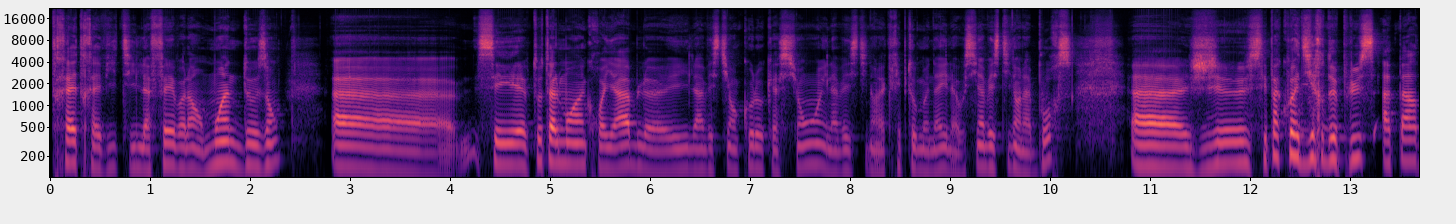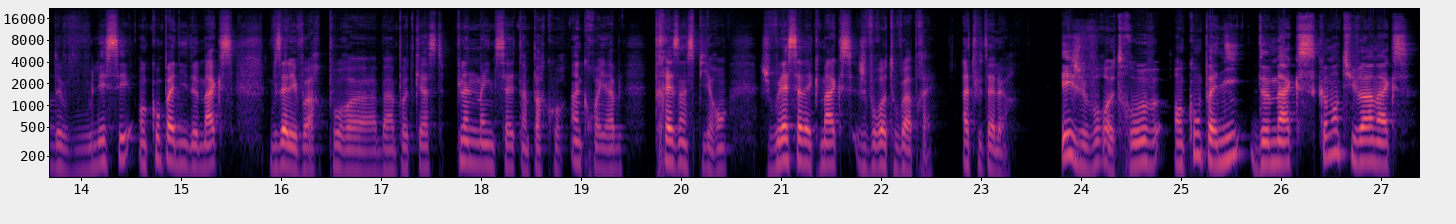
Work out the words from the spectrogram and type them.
très très vite. Il l'a fait voilà, en moins de 2 ans. Euh, c'est totalement incroyable. Il a investi en colocation, il a investi dans la crypto-monnaie, il a aussi investi dans la bourse. Euh, je ne sais pas quoi dire de plus à part de vous laisser en compagnie de Max. Vous allez voir pour ben, un podcast plein de mindset, un parcours incroyable, très inspirant. Je vous laisse avec Max, je vous retrouve après. À tout à l'heure et je vous retrouve en compagnie de Max. Comment tu vas, Max?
